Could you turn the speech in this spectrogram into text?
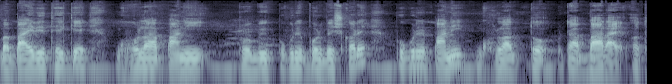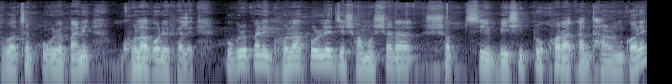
বা বাইরে থেকে ঘোলা পানি পুকুরে প্রবেশ করে, পুকুরের পানি ঘোলাত্বটা বাড়ায় অথবা হচ্ছে পুকুরের পানি ঘোলা করে ফেলে। পুকুরের পানি ঘোলা করলে যে সমস্যাটা সবচেয়ে বেশি প্রখর আকার ধারণ করে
